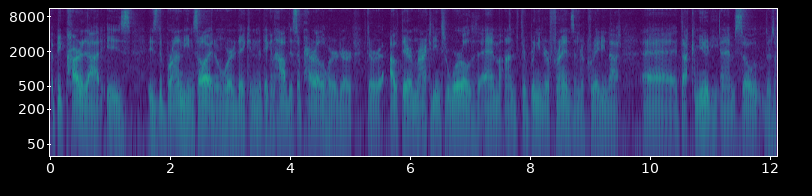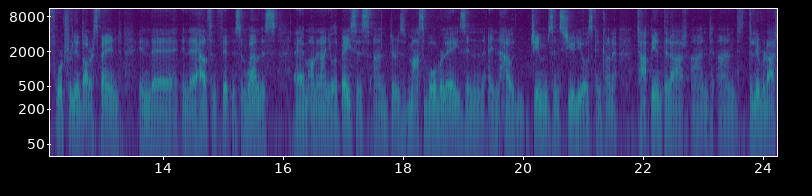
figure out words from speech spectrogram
a big part of that is is the branding side and where they can they can have this apparel where they're they're out there marketing to the world um, and they're bringing their friends and they're creating that uh, that community. Um, so there's a four trillion dollar spend in the in the health and fitness and wellness um, on an annual basis, and there's massive overlays in, in how gyms and studios can kind of tap into that and, and deliver that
